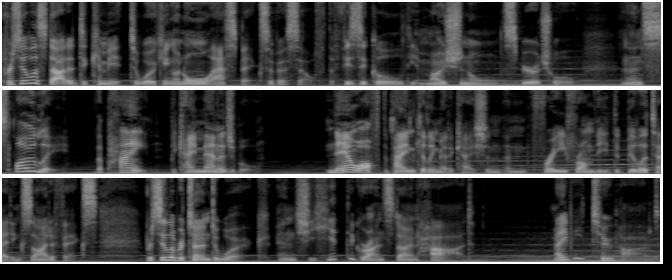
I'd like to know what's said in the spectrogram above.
Priscilla started to commit to working on all aspects of herself the physical, the emotional, the spiritual, and then slowly the pain became manageable now off the painkilling medication and free from the debilitating side effects, Priscilla returned to work and she hit the grindstone hard. Maybe too hard.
